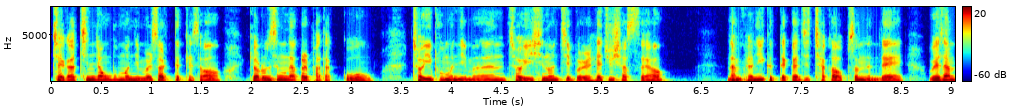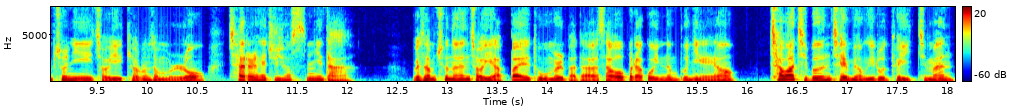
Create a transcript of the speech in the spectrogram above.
제가 친정 부모님을 설득해서 결혼 승낙을 받았고 저희 부모님은 저희 신혼집을 해주셨어요. 남편이 그때까지 차가 없었는데 외삼촌이 저희 결혼 선물로 차를 해주셨습니다. 외삼촌은 저희 아빠의 도움을 받아 사업을 하고 있는 분이에요. 차와 집은 제 명의로 돼 있지만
